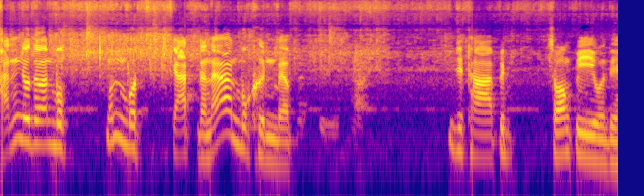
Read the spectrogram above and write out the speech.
ขันอยู่แตมันบกมันบดจัดนะนะมันบกขึ้นแบบมันจะทาเป็นสองปีวันที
